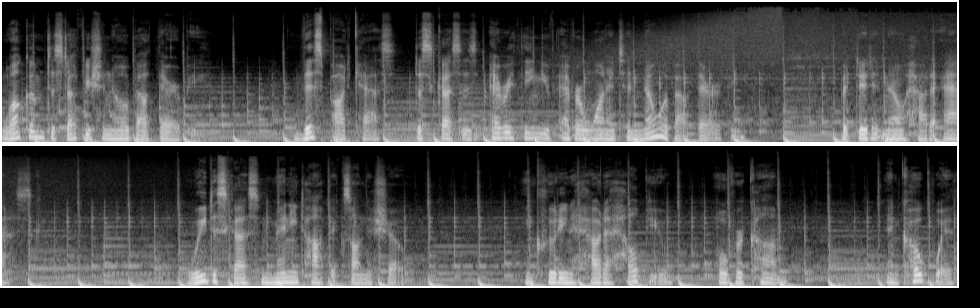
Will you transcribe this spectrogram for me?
Welcome to Stuff You Should Know About Therapy. This podcast discusses everything you've ever wanted to know about therapy, but didn't know how to ask. We discuss many topics on the show, including how to help you overcome and cope with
